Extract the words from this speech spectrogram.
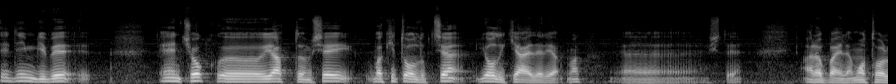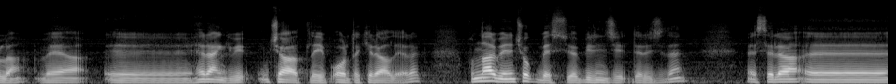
Dediğim gibi en çok e, yaptığım şey vakit oldukça yol hikayeleri yapmak. E, işte arabayla, motorla veya e, herhangi bir uçağa atlayıp orada kiralayarak. Bunlar beni çok besliyor birinci dereceden. Mesela e,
